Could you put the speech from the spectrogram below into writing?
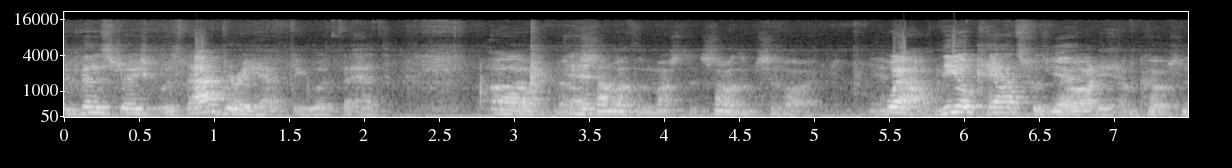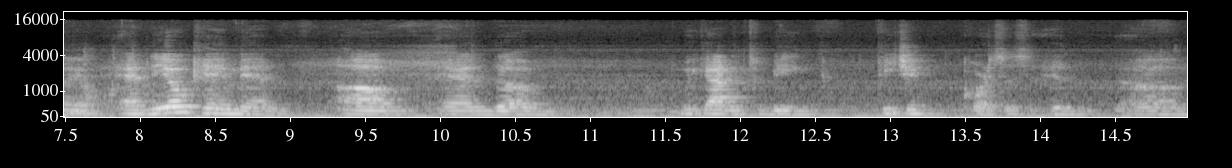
administration was not very happy with that. Uh, But, but and- some of them must. Have, some of them survived. Yeah. well, Neil Katz was yeah, brought in. of course, Neil. And Neil came in, um, and um, we got into being teaching courses in um,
